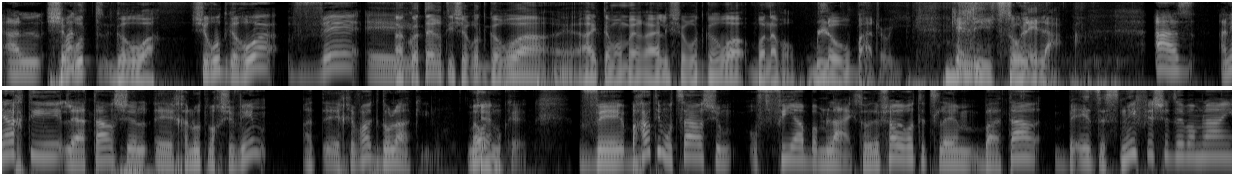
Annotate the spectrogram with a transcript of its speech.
על... שירות גרוע. שירות גרוע, ו... אה, הכותרת היא שירות גרוע, אה, אייטם אומר, היה לי שירות גרוע, בוא נעבור. לואו באטרי. בלי סוללה. אז אני הלכתי לאתר של אה, חנות מחשבים, את, אה, חברה גדולה, כאילו, מאוד כן. מוכרת. ובחרתי מוצר שהופיע במלאי, זאת אומרת, אפשר לראות אצלם באתר באיזה סניף יש את זה במלאי,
